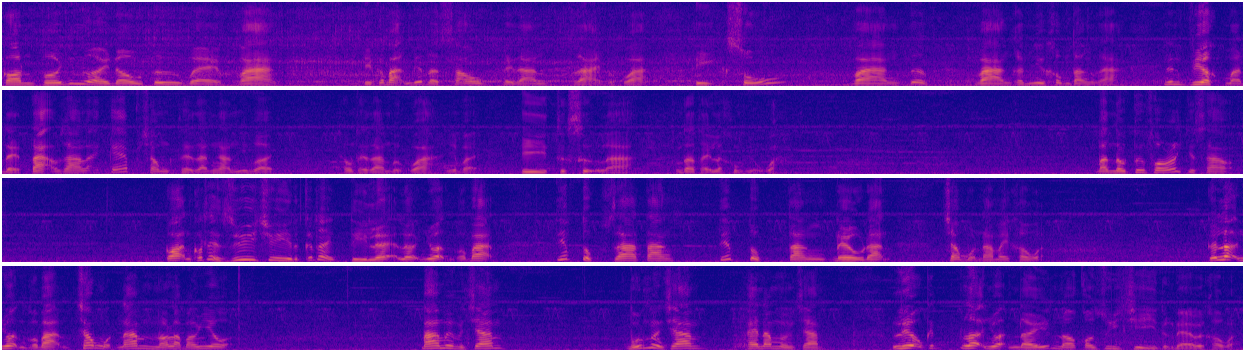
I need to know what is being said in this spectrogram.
Còn với những người đầu tư về vàng thì các bạn biết là sau thời gian dài vừa qua thì số vàng tức vàng gần như không tăng giá nên việc mà để tạo ra lãi kép trong thời gian ngắn như vậy trong thời gian vừa qua như vậy thì thực sự là chúng ta thấy là không hiệu quả. Bạn đầu tư forex thì sao? Các bạn có thể duy trì được cái tỷ lệ lợi nhuận của bạn tiếp tục gia tăng, tiếp tục tăng đều đặn trong một năm hay không ạ? Cái lợi nhuận của bạn trong một năm nó là bao nhiêu ạ? 30%, 4% hay 5%? Liệu cái lợi nhuận đấy nó có duy trì được đều hay không ạ?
